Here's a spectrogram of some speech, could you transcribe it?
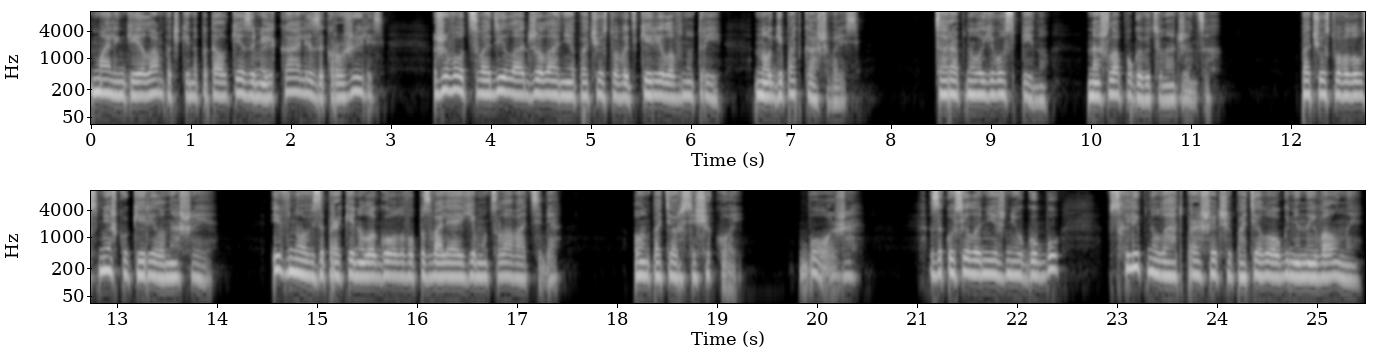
Маленькие лампочки на потолке замелькали, закружились. Живот сводило от желания почувствовать Кирилла внутри, ноги подкашивались. Царапнула его спину, нашла пуговицу на джинсах. Почувствовала усмешку Кирилла на шее и вновь запрокинула голову, позволяя ему целовать себя. Он потерся щекой. Боже. Закусила нижнюю губу, всхлипнула от прошедшей по телу огненной волны.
